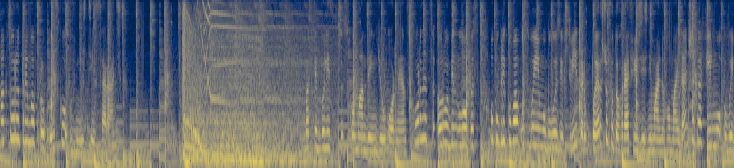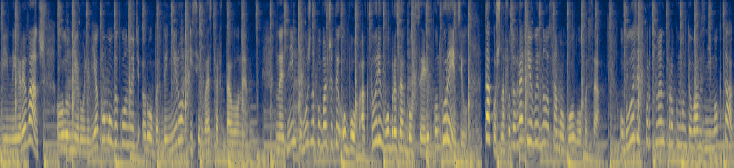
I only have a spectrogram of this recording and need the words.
актор отримав прописку в місті Саранськ. Баскетболіст з команди New Orleans Hornets Робін Лопес опублікував у своєму блозі в Твіттер першу фотографію зі знімального майданчика фільму Вибійний реванш, головні ролі в якому виконують Роберт Де Ніро і Сільвестр Сталоне. На знімку можна побачити обох акторів в образах боксерів-конкурентів. Також на фотографії видно самого Лопеса. У блозі спортсмен прокоментував знімок так:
